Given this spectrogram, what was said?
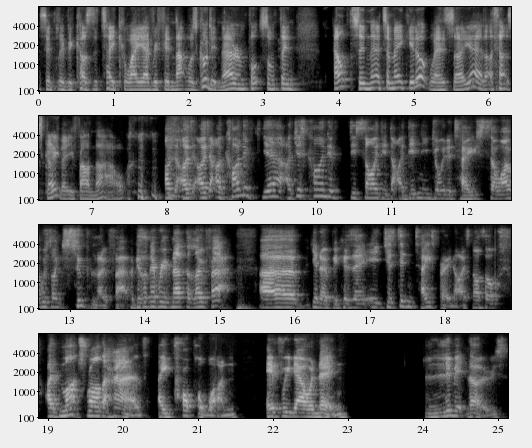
simply because they take away everything that was good in there and put something else in there to make it up with. So yeah, that, that's great that you found that out. I, I, I, kind of yeah, I just kind of decided that I didn't enjoy the taste, so I was like super low fat because I never even had the low fat, uh, you know, because it, it just didn't taste very nice. And I thought I'd much rather have a proper one every now and then limit those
